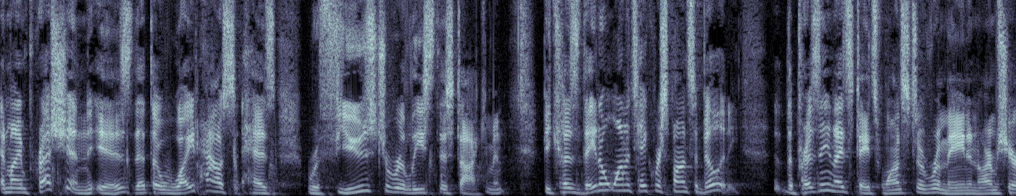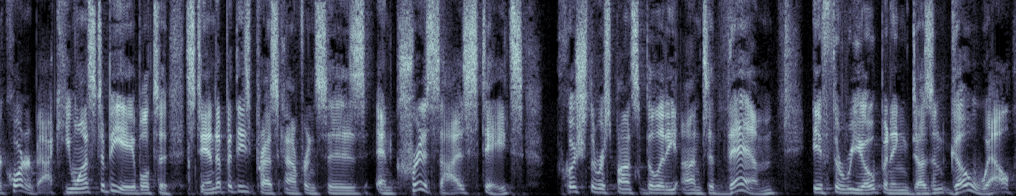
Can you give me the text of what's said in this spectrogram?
And my impression is that the White House has refused to release this document because they don't want to take responsibility. The President of the United States wants to remain an armchair quarterback. He wants to be able to stand up at these press conferences and criticize states push the responsibility onto them if the reopening doesn't go well.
